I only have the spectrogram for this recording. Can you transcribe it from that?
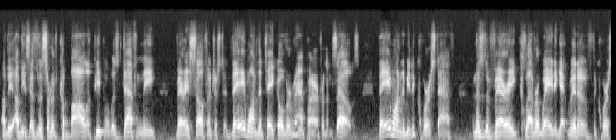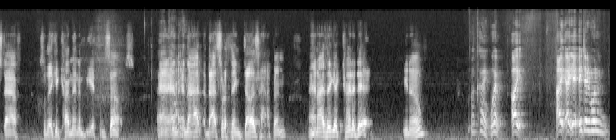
of the of these of this sort of cabal of people was definitely very self-interested. They wanted to take over Vampire for themselves. They wanted to be the core staff, and this is a very clever way to get rid of the core staff so they could come in and be it themselves. And and, Okay. and that that sort of thing does happen, and I think it kind of did. You know. Okay, well, I, I, I, I don't want to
